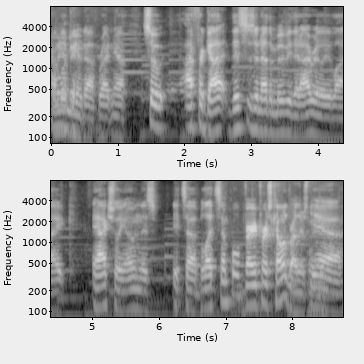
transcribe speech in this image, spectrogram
I'm looking movie. it up right now. So I forgot. This is another movie that I really like. I actually own this. It's uh, Blood Simple. Very first Coen Brothers movie. Yeah,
